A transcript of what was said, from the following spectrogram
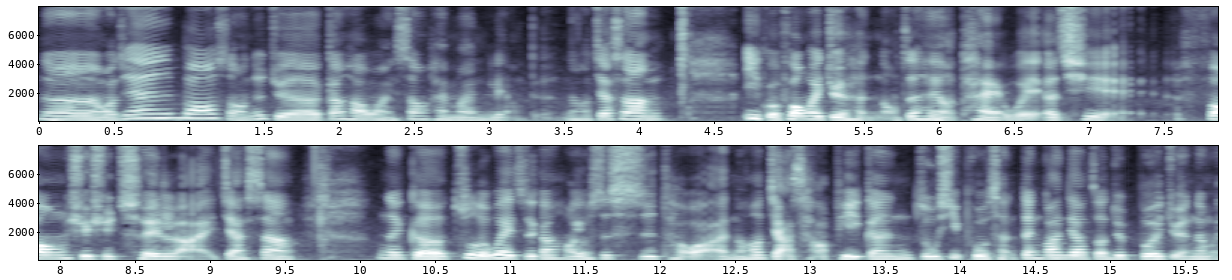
那我今天不知道什么，就觉得刚好晚上还蛮凉的，然后加上异国风味觉得很浓，真的很有泰味，而且风徐徐吹来，加上。那个坐的位置刚好又是石头啊，然后假草皮跟竹席铺成，灯关掉之后就不会觉得那么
